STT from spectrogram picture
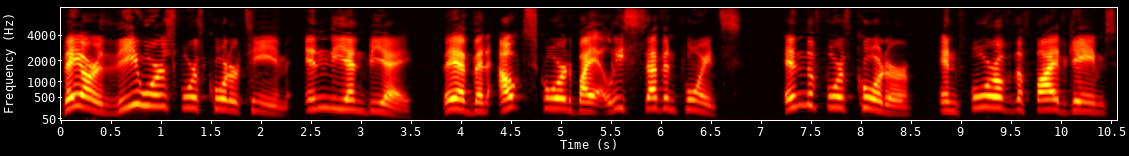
They are the worst fourth quarter team in the NBA. They have been outscored by at least seven points in the fourth quarter in four of the five games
